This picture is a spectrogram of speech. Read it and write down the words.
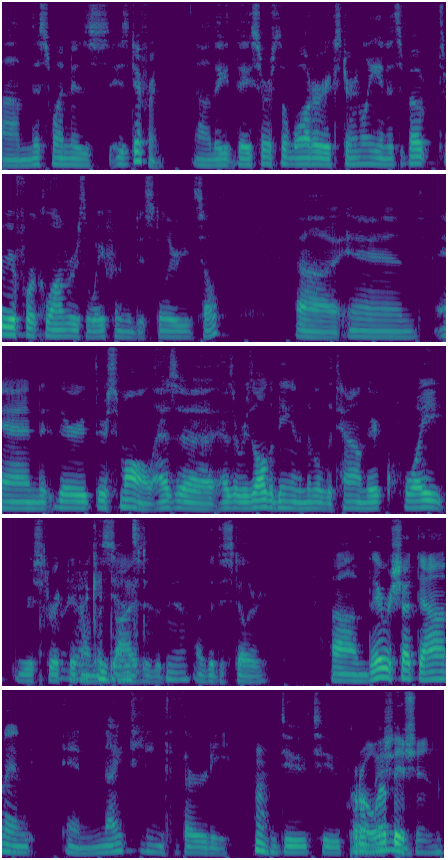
Um, this one is is different. Uh, they they source the water externally, and it's about three or four kilometers away from the distillery itself uh, and and they're they're small as a as a result of being in the middle of the town. They're quite restricted Yeah, on the size of the yeah. of the distillery. Um, they were shut down in in 1930 Hmm. due to prohibition. Prohibition.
